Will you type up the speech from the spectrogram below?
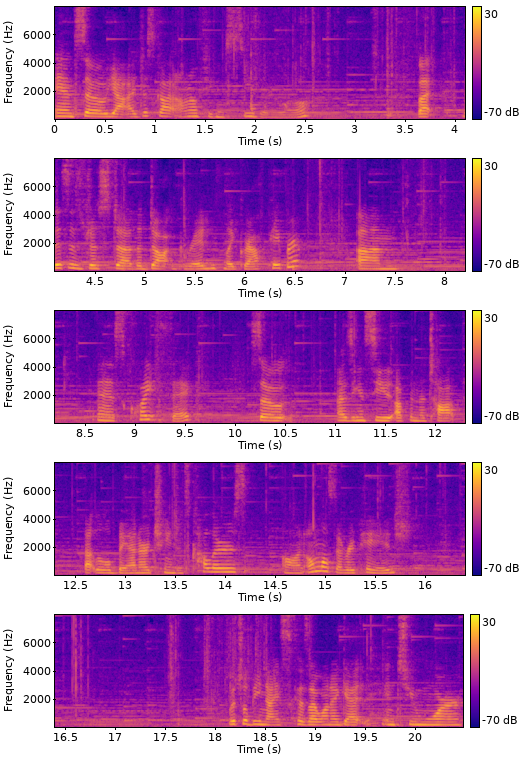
And so yeah, I just got, I don't know if you can see very well, but this is just uh, the dot grid, like graph paper. Um, and it's quite thick. So as you can see up in the top, that little banner changes colors on almost every page. Which will be nice because I want to get into more,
